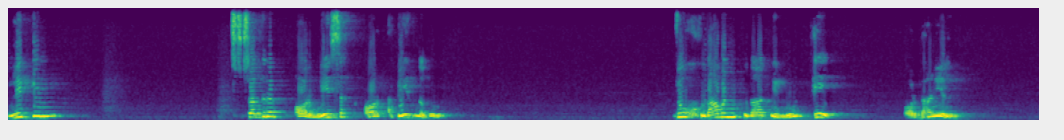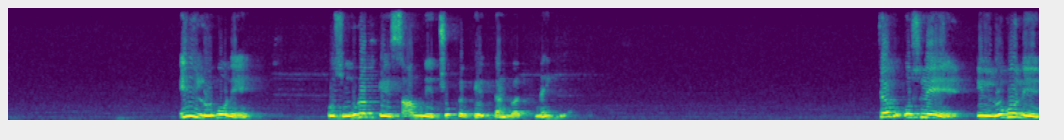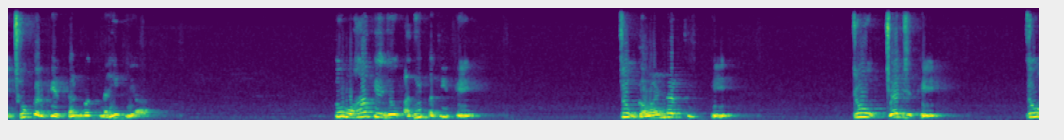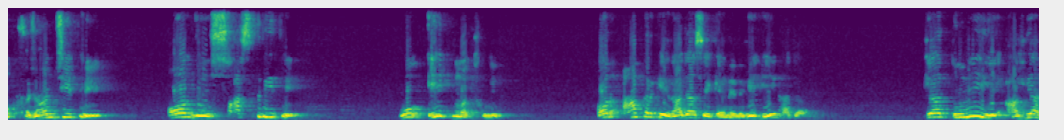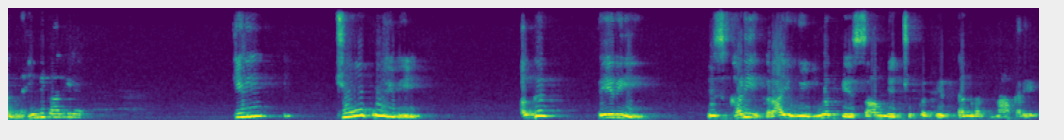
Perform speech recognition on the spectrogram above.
लेकिन सदरक और मेसक और अबेद नबो जो खुदावन खुदा के लोग थे और दानियल, इन लोगों ने उस मूर्त के सामने झुक करके दंडवत नहीं किया। जब उसने इन लोगों ने झुक करके दंडवत नहीं किया तो वहाँ के जो अधिपति थे, जो गवर्नर थे, जो जज थे, जो खजांची थे, और जो शास्त्री थे, वो एक मत हुए और आकर के राजा से कहने लगे, हे राजा, क्या तूने ये आज्ञा नहीं निकाली है? कि जो कोई भी अगर तेरी इस खड़ी कराई हुई मूर्त के सामने झुक करके दंडवत ना करे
